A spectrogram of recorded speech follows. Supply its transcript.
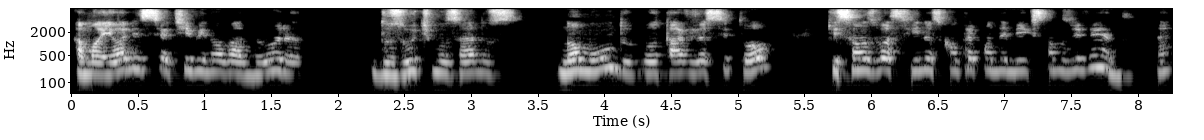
A maior iniciativa inovadora dos últimos anos no mundo, o Otávio já citou, que são as vacinas contra a pandemia que estamos vivendo, né?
